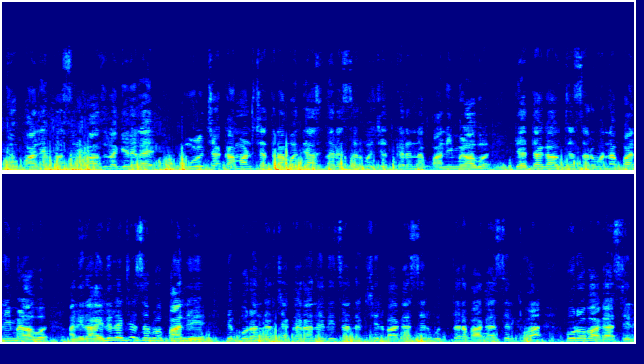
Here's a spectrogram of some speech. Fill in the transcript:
तो पाण्यापासून बाजूला गेलेला आहे. मूळच्या कमांड क्षेत्रामध्ये असणाऱ्या सर्व शेतकऱ्यांना पाणी मिळावं त्या त्या गावच्या सर्वांना पाणी मिळावं आणि राहिलेलं जे सर्व पाणी आहे ते पुरंदरच्या करा नदीचा दक्षिण भाग असेल उत्तर भाग असेल किंवा पूर्व भाग असेल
